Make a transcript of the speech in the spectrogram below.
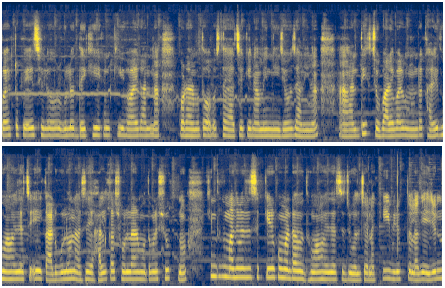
কয়েকটা পেয়েছিল, ওগুলো দেখি এখন কি হয়, রান্না করার মতো অবস্থায় আছে কি না আমি নিজেও জানি না। আর দেখছ, বারে বারে উনুনটা খালি ধোঁয়া হয়ে যাচ্ছে, এই কাঠগুলো না সে হালকা শোলার মতো মানে শুকনো, কিন্তু মাঝে মাঝে সে কীরকম একটা ধোঁয়া হয়ে যাচ্ছে, জ্বলছে না, কি বিরক্ত লাগে, এই জন্য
